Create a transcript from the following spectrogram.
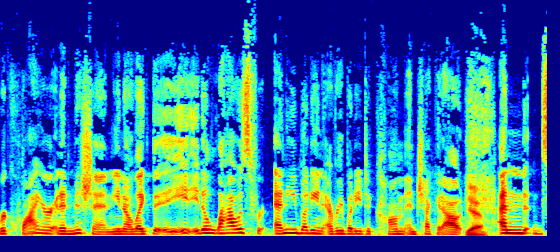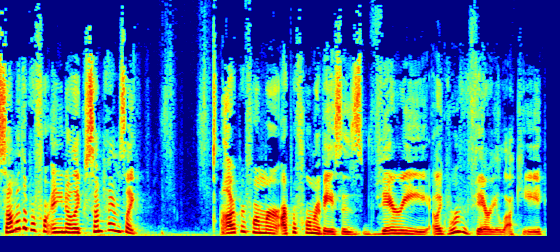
require an admission. You know, like the, it, it allows for anybody and everybody to come and check it out. Yeah. And some of the perform, you know, like sometimes like our performer our performer base is very like we're very lucky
